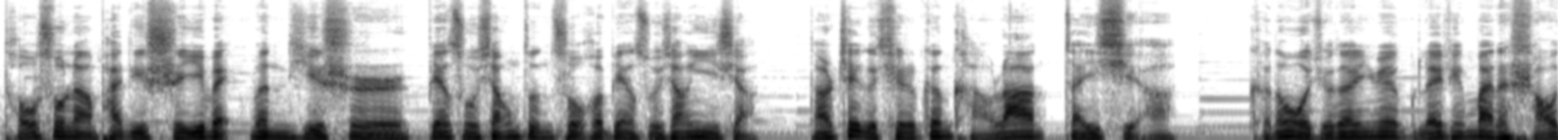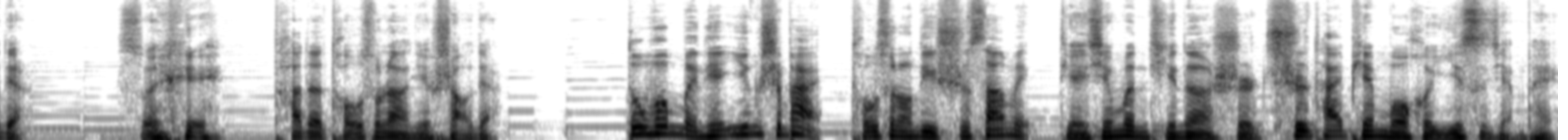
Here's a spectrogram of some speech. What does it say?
投诉量排第十一位，问题是变速箱顿挫和变速箱异响。当然，这个其实跟卡罗拉在一起啊，可能我觉得因为雷凌卖的少点所以它的投诉量就少点东风本田英仕派投诉量第十三位，典型问题呢是吃胎偏磨和疑似减配。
